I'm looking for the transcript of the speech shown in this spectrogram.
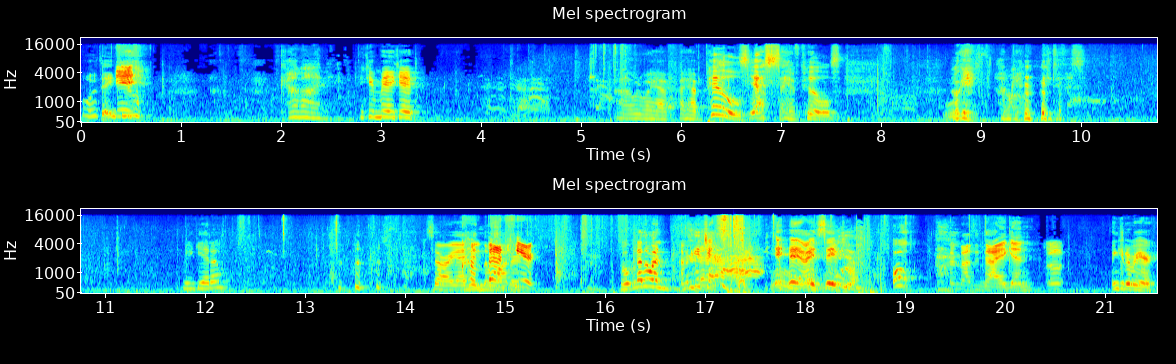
Oh, thank Eh. you. Come on. You can make it. Uh, what do I have? I have pills. Yes, I have pills. Okay, I'm good. We can do this. Did we get him? Sorry, I hid in Come the back water. here. Oh, another one. I'm gonna get you. Yeah, I saved you. Oh, I'm about to die again. Uh, And get over here.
